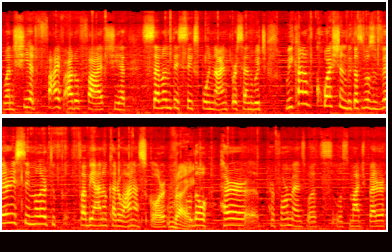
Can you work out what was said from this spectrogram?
when she had five out of five, she had 76.9%, which we kind of questioned because it was very similar to Fabiano Caruana's score. Right. Although her performance was, was much better.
